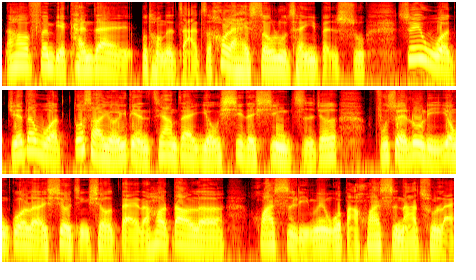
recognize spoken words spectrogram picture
然后分别刊在不同的杂志，后来还收录成一本书。所以我觉得我多少有一点像在游戏的性质，就是浮水录里用过了绣锦绣带，然后到了花式里面，我把花式拿出来，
